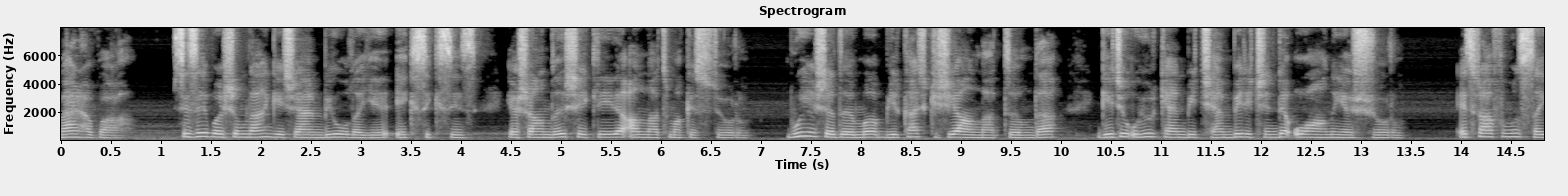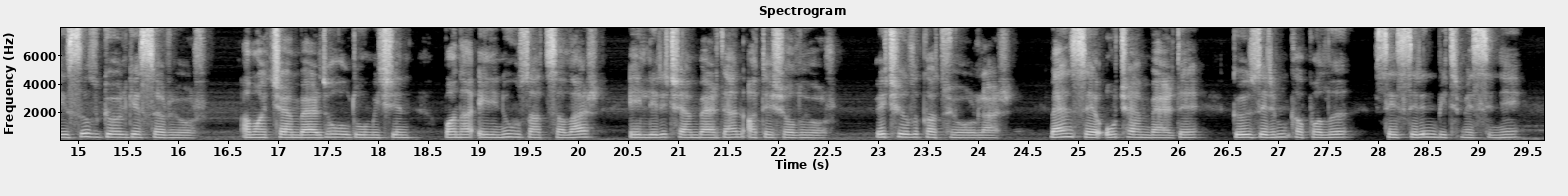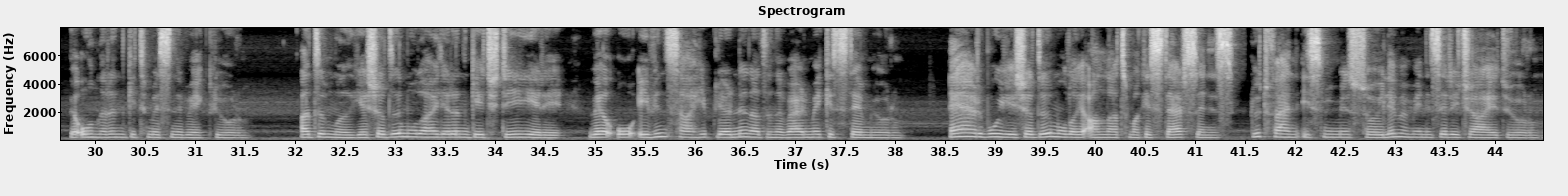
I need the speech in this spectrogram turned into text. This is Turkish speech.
Merhaba. Size başımdan geçen bir olayı eksiksiz, yaşandığı şekliyle anlatmak istiyorum. Bu yaşadığımı birkaç kişiye anlattığımda gece uyurken bir çember içinde o anı yaşıyorum. Etrafımı sayısız gölge sarıyor. Ama çemberde olduğum için bana elini uzatsalar elleri çemberden ateş alıyor ve çığlık atıyorlar. Bense o çemberde gözlerim kapalı seslerin bitmesini ve onların gitmesini bekliyorum. Adımı, yaşadığım olayların geçtiği yeri ve o evin sahiplerinin adını vermek istemiyorum. Eğer bu yaşadığım olayı anlatmak isterseniz lütfen ismimi söylememenizi rica ediyorum.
